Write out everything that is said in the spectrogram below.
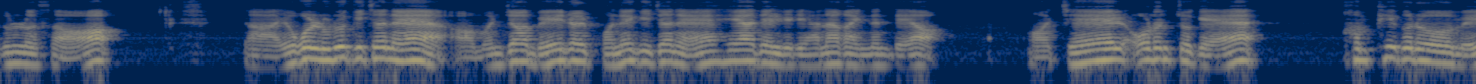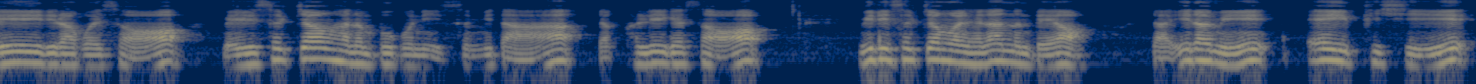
눌러서 자, 요걸 누르기 전에 어, 먼저 메일을 보내기 전에 해야 될 일이 하나가 있는데요. 어, 제일 오른쪽에 컨피그르 메일이라고 해서 메일 설정하는 부분이 있습니다. 자, 클릭해서 미리 설정을 해놨는데요. 자, 이름이 apc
